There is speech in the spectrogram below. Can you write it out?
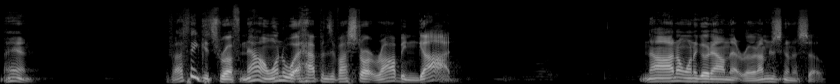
man, if I think it's rough now, I wonder what happens if I start robbing God. No, I don't want to go down that road. I'm just going to sow.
